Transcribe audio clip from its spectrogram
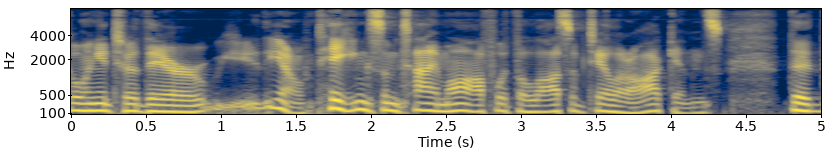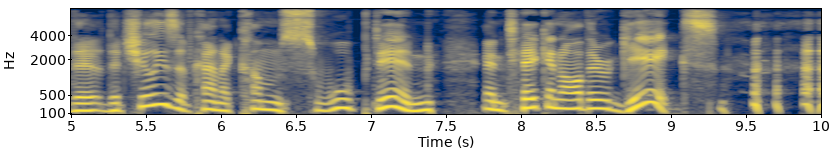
going into their you know taking some time off with the loss of Taylor Hawkins, the the the Chili's have kind of come swooped in and taken all their gigs.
